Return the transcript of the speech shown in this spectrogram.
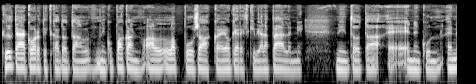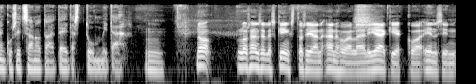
kyllä tämä kortit katsotaan niin kuin pakan loppuun saakka ja jokeritkin vielä päälle, niin, niin tota, ennen kuin, ennen kuin sitten sanotaan, että ei tästä tule mitään. Hmm. No Los Angeles Kings tosiaan NHL eli jääkiekkoa ensin.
